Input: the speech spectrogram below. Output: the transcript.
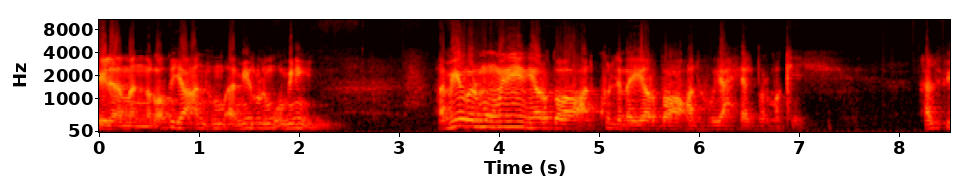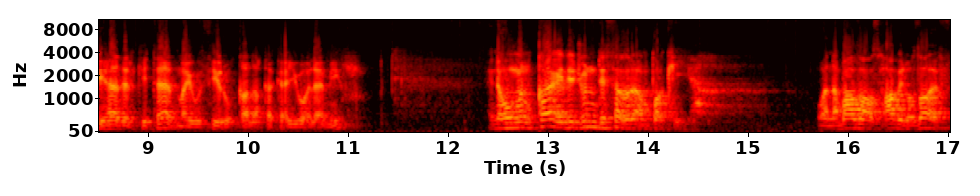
إلى من رضي عنهم أمير المؤمنين أمير المؤمنين يرضى عن كل من يرضى عنه يحيى البرمكي هل في هذا الكتاب ما يثير قلقك أيها الأمير؟ إنه من قائد جند ثغر أنطاكية وأن بعض أصحاب الوظائف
